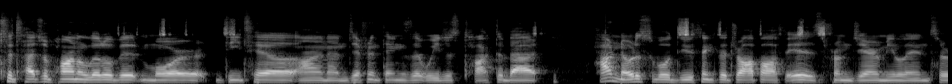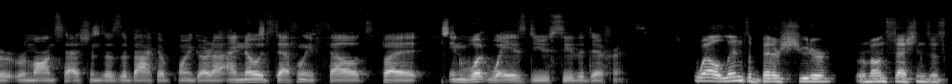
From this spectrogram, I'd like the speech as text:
to touch upon a little bit more detail on um, different things that we just talked about how noticeable do you think the drop off is from Jeremy Lin to Ramon Sessions as the backup point guard? I know it's definitely felt, but in what ways do you see the difference? Well, Lin's a better shooter. Ramon Sessions is,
